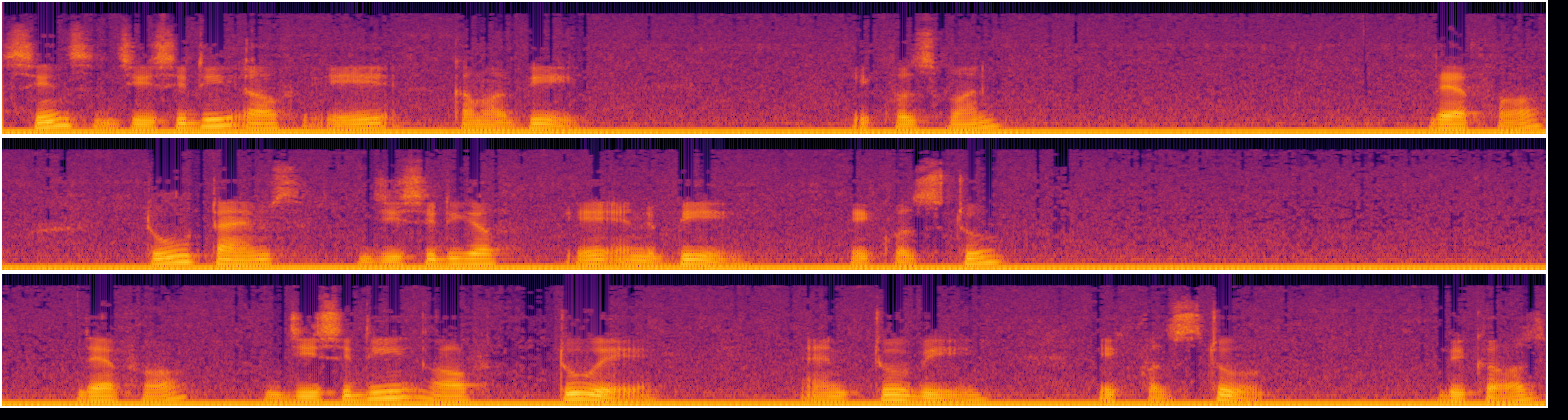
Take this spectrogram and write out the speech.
Since GCD of a comma b equals 1, therefore 2 times GCD of A and B equals 2 therefore GCD of 2A and 2B equals 2 because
